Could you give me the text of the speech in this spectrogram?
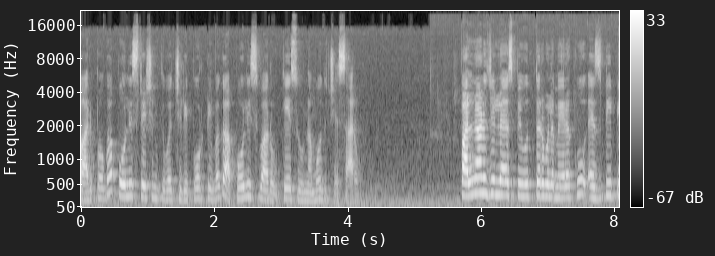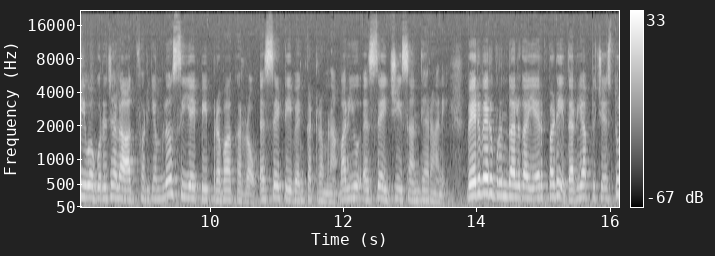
పారిపోగా పోలీస్ స్టేషన్కి వచ్చి రిపోర్ట్ ఇవ్వగా పోలీసు వారు కేసు నమోదు చేశారు. పల్నాడు జిల్లా ఎస్పీ ఉత్తర్వుల మేరకు ఎస్డిపిఓ గురజాల ఆధ్వర్యంలో CI P Prabhakar Rao SI T Venkataramana మరియు ఎస్ఐజి సంధ్యారాణి వేర్వేరు బృందాలుగా ఏర్పడి దర్యాప్తు చేస్తూ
